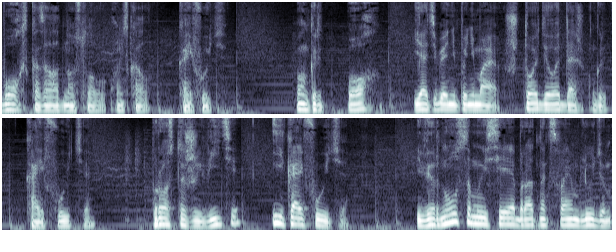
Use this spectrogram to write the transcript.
Бог сказал одно слово. Он сказал, кайфуйте. Он говорит, Бог, я тебя не понимаю, что делать дальше? Он говорит, кайфуйте. Просто живите и кайфуйте. И вернулся Моисей обратно к своим людям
